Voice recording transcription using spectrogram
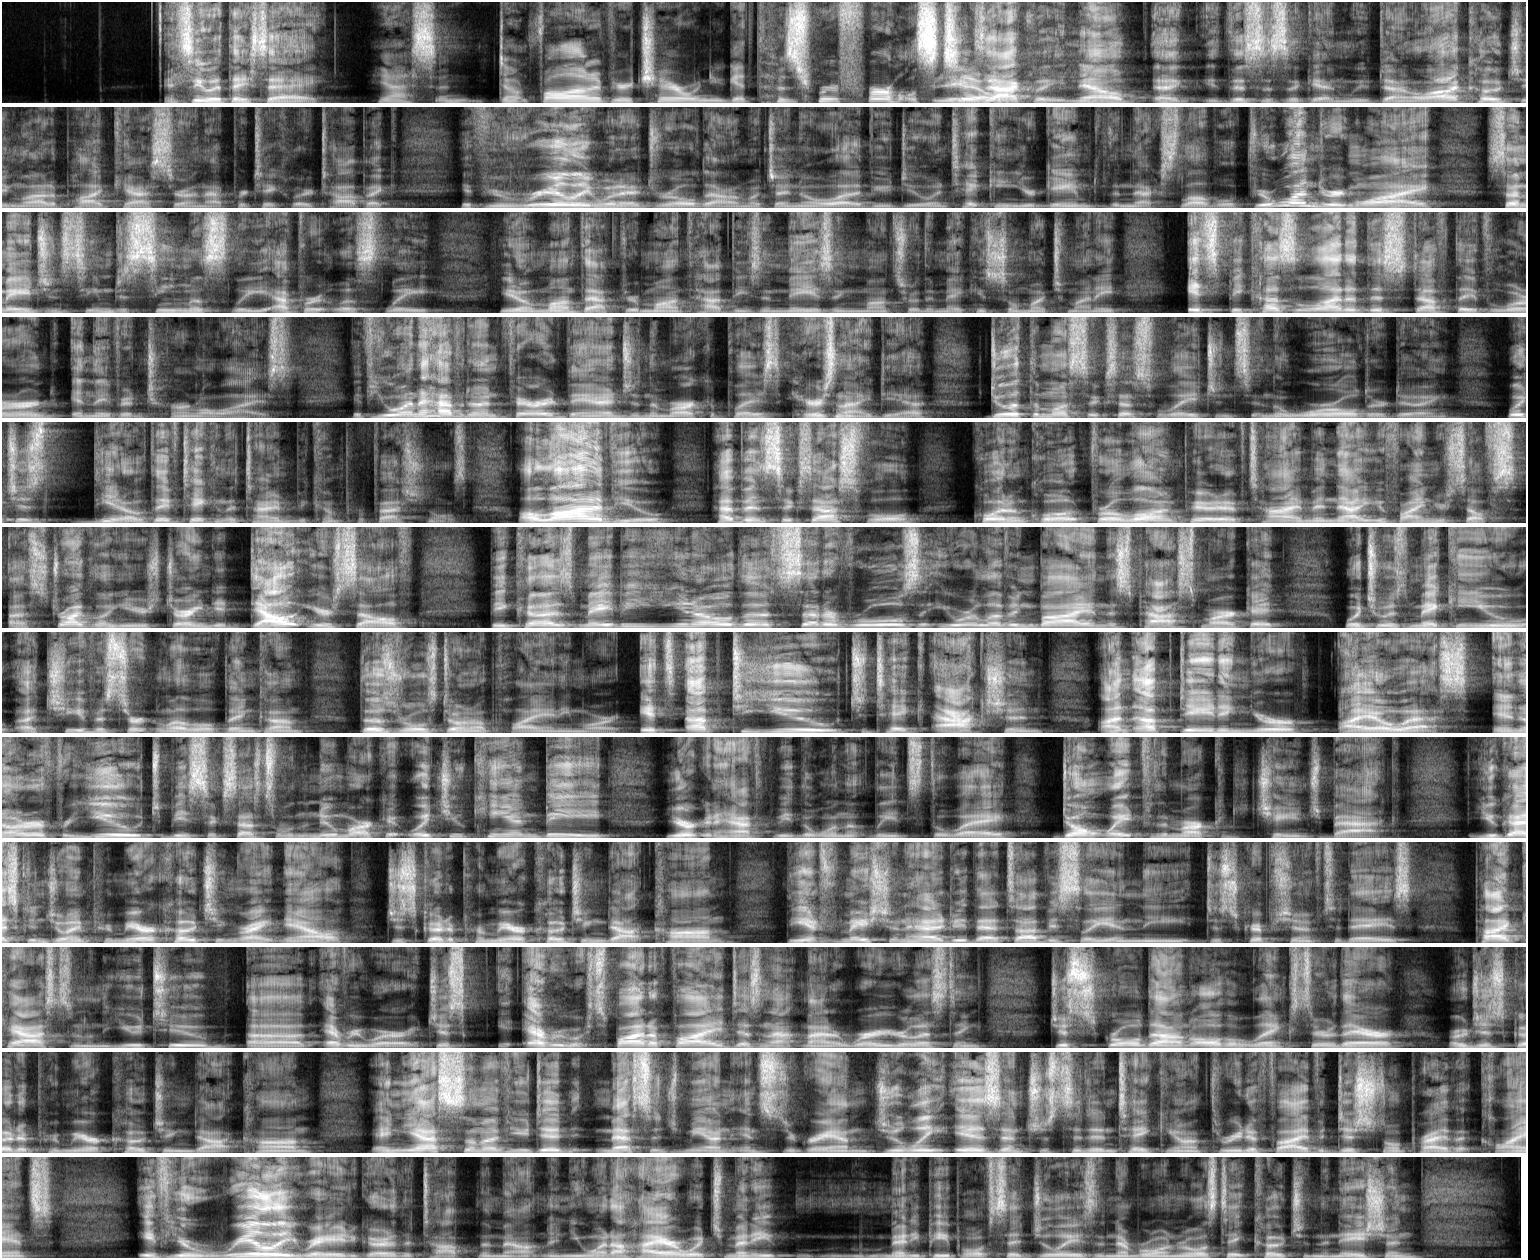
and see what they say. Yes, and don't fall out of your chair when you get those referrals too. Exactly. Now, uh, this is again, we've done a lot of coaching, a lot of podcasts around that particular topic. If you really want to drill down, which I know a lot of you do, and taking your game to the next level, if you're wondering why some agents seem to seamlessly, effortlessly you know, month after month have these amazing months where they're making so much money, it's because a lot of this stuff they've learned and they've internalized. If you want to have an unfair advantage in the marketplace, here's an idea. Do what the most successful agents in the world are doing, which is, you know, they've taken the time to become professionals. A lot of you have been successful, quote unquote, for a long period of time, and now you find yourself uh, struggling. You're starting to doubt yourself because maybe, you know, the set of rules that you were living by in this past market, which was making you achieve a certain level of income, those rules don't apply anymore. It's up to you to take action on updating your iOS. In order for you to be successful in the new market, which you can be, you're going to have to be the one that leads the way. Don't wait for the market to change back. You guys can join Premier Coaching right now. Just go to premiercoaching.com. The information on how to do that's obviously in the description of today's podcast and on the YouTube, uh, everywhere. Just everywhere. Spotify, it does not matter where you're listening. Just scroll down, all the links are there, or just go to premiercoaching.com. And yes, some of you did message me on Instagram. Julie is interested in taking on three to five additional private clients. If you're really ready to go to the top of the mountain and you want to hire, which many many people have said Julie is the number one real estate coach in the nation,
